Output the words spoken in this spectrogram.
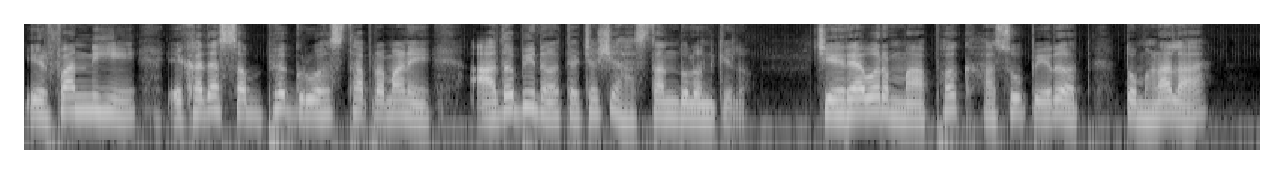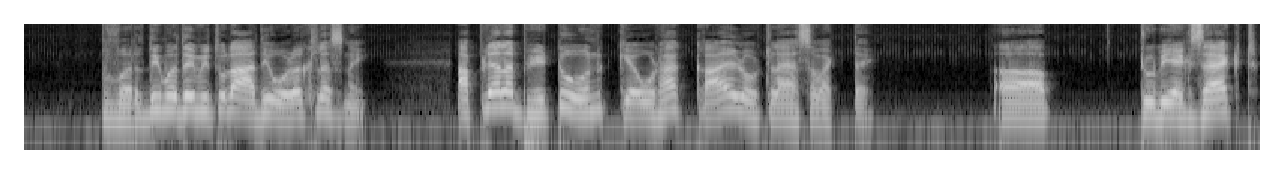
इरफाननीही एखाद्या सभ्य गृहस्थाप्रमाणे आदबीनं त्याच्याशी हस्तांदोलन केलं. चेहऱ्यावर माफक हसू पेरत तो म्हणाला वर्दीमध्ये मी तुला आधी ओळखलंच नाही. आपल्याला भेटून केवढा काळ लोटलाय असं वाटतंय. टू बी एक्झॅक्ट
